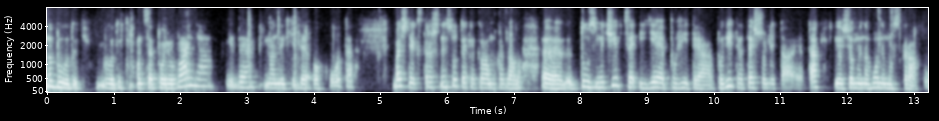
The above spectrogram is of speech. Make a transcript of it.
Ну, будуть, будуть. Оце полювання іде, на них іде охота. Бачите, як страшний суд, так як я вам казала, е, туз мечів це і є повітря, повітря те, що літає, так? І ось ми нагонимо страху.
